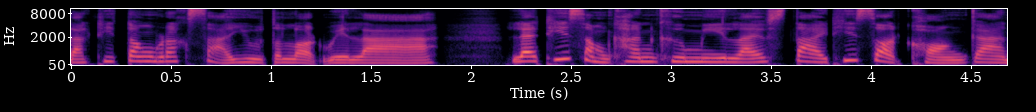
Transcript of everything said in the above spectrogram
ลักษณ์ที่ต้องรักษาอยู่ตลอดเวลา และที่สำคัญคือมีไลฟ์สไตล์ที่สอดคล้องกัน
